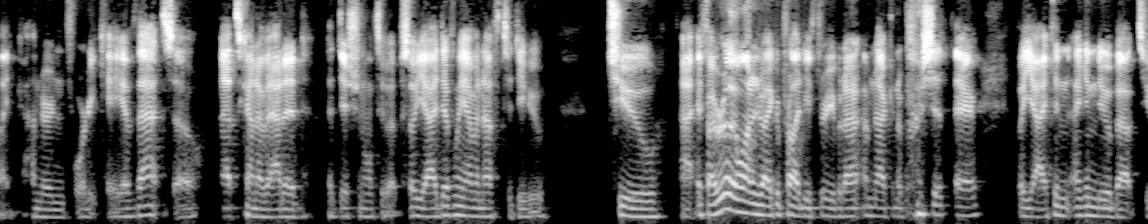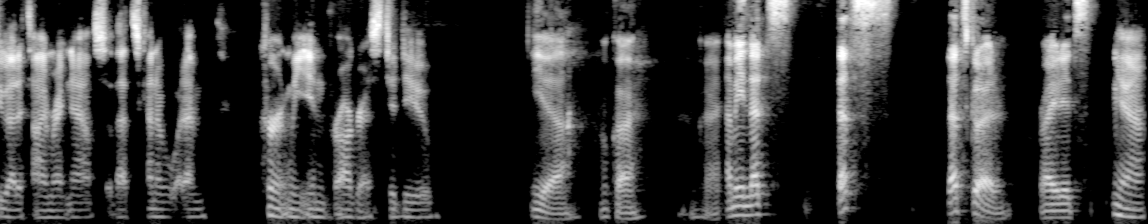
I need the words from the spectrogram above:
like 140k of that so that's kind of added additional to it. So yeah I definitely have enough to do two. Uh, if I really wanted to I could probably do three but I, I'm not going to push it there. But yeah I can I can do about two at a time right now so that's kind of what I'm currently in progress to do yeah. Okay. Okay. I mean, that's that's that's good, right? It's yeah.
